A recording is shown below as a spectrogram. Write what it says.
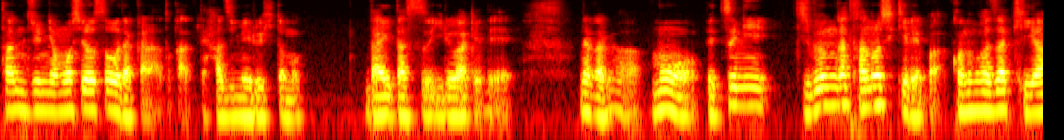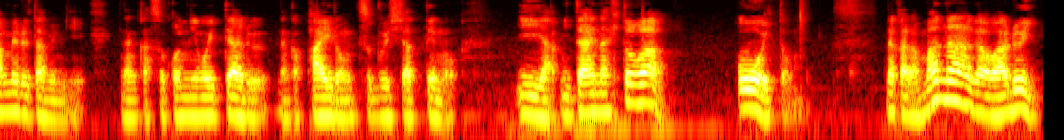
単純に面白そうだからとかって始める人も大多数いるわけで、だから、もう別に自分が楽しければ、この技極めるために、なんかそこに置いてある、なんかパイロン潰しちゃってもいいや、みたいな人は多いと思う。だからマナーが悪い。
